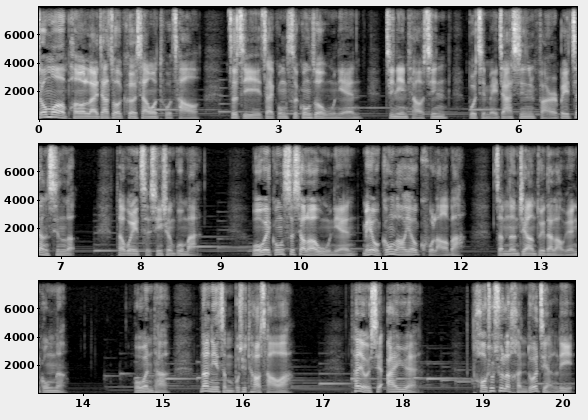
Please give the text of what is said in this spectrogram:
周末朋友来家做客，向我吐槽自己在公司工作五年，今年调薪不仅没加薪，反而被降薪了。他为此心生不满。我为公司效劳五年，没有功劳也有苦劳吧？怎么能这样对待老员工呢？我问他：“那你怎么不去跳槽啊？”他有些哀怨，投出去了很多简历，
